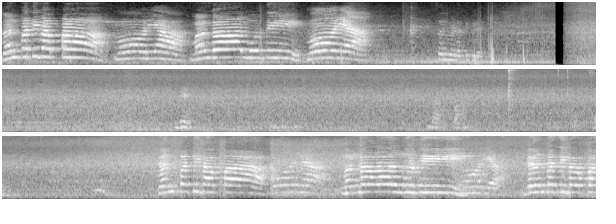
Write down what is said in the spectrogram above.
गणपती बाप्पा! मोरया. मंगल मूर्ती! मोरया. चल बेटा तिकडे घे. बाप्पा चल. गणपती बाप्पा. मंगल मूर्ती. गणपती बाप्पा.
